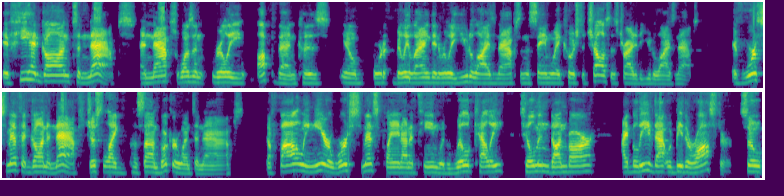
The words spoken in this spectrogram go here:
if he had gone to Naps and Naps wasn't really up then, because you know Billy Lange didn't really utilize Naps in the same way Coach DeChellis has tried to utilize Naps. If Worth Smith had gone to Naps, just like Hassan Booker went to Naps, the following year, Worth Smith's playing on a team with Will Kelly, Tillman Dunbar. I believe that would be the roster. So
